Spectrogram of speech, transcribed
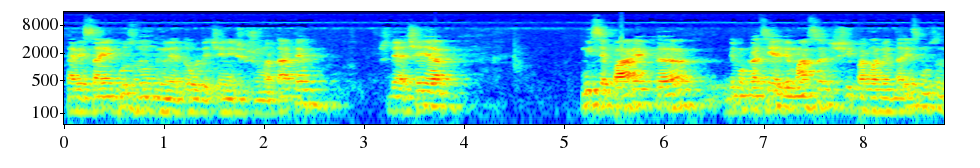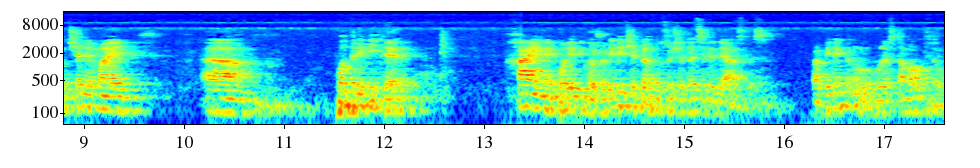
care s-a impus în ultimele două decenii și jumătate și de aceea mi se pare că democrația de masă și parlamentarismul sunt cele mai uh, potrivite haine politico-juridice pentru societățile de astăzi. Va bine că nu lucrurile stau altfel. Uh,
